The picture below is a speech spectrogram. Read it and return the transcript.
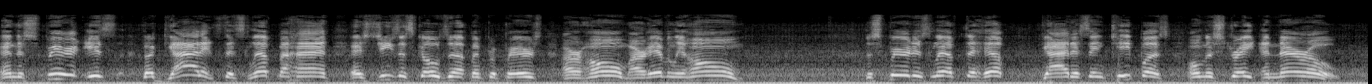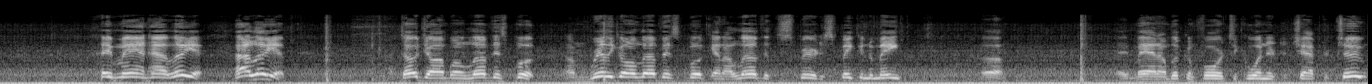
And the Spirit is the guidance that's left behind as Jesus goes up and prepares our home, our heavenly home. The Spirit is left to help guide us and keep us on the straight and narrow. Amen. Hallelujah. Hallelujah. I told y'all I'm going to love this book. I'm really going to love this book, and I love that the Spirit is speaking to me. Uh, man, I'm looking forward to going into chapter two.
